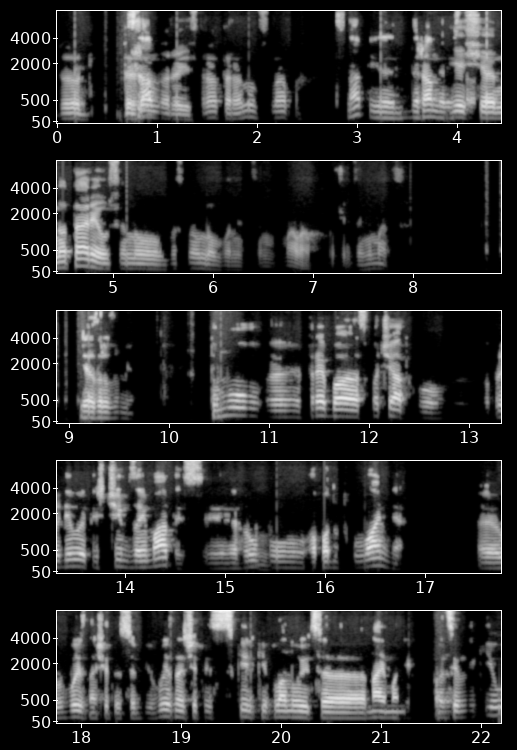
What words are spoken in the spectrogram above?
до державного реєстратора, ну, СНАПа. СНАП і державний Є ще нотаріуси, ну в основному вони цим мало хочуть займатися. Я зрозумів. Тому е, треба спочатку оприділитись, чим займатись, е, групу оподаткування, е, визначити собі, визначити, скільки планується найманих працівників,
